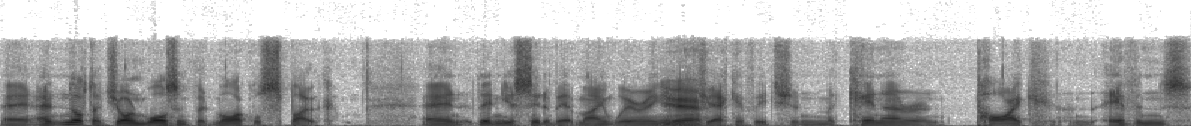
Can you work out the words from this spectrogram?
And, and not that John wasn't, but Michael spoke. And then you said about Mainwaring Yeah. and Jakovich and McKenna and Pike and Evans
